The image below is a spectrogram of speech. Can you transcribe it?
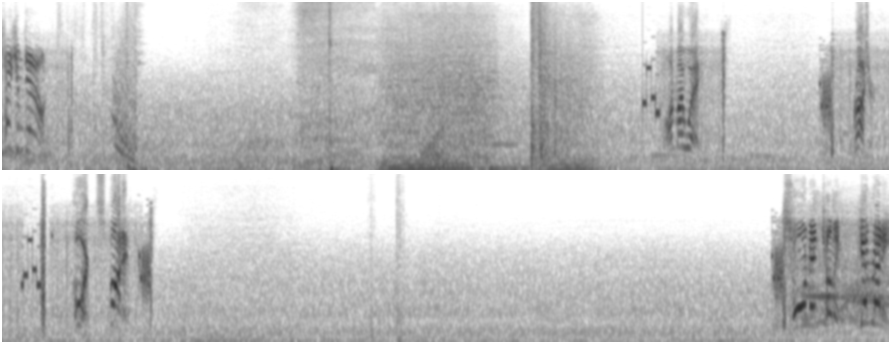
Take him down! On my way. Roger. Horde, spotted! Swarm incoming! Get ready!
